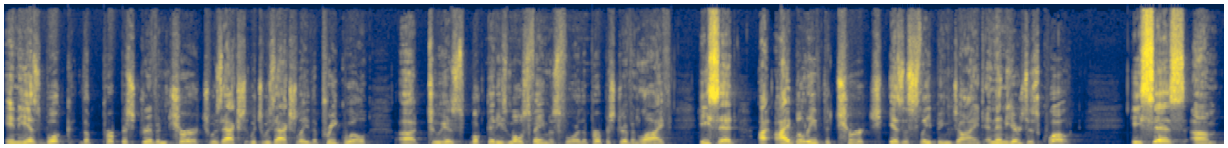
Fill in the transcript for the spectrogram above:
in his book, The Purpose Driven Church, was actually, which was actually the prequel uh, to his book that he's most famous for, The Purpose Driven Life, he said, I, I believe the church is a sleeping giant. And then here's his quote He says, um,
